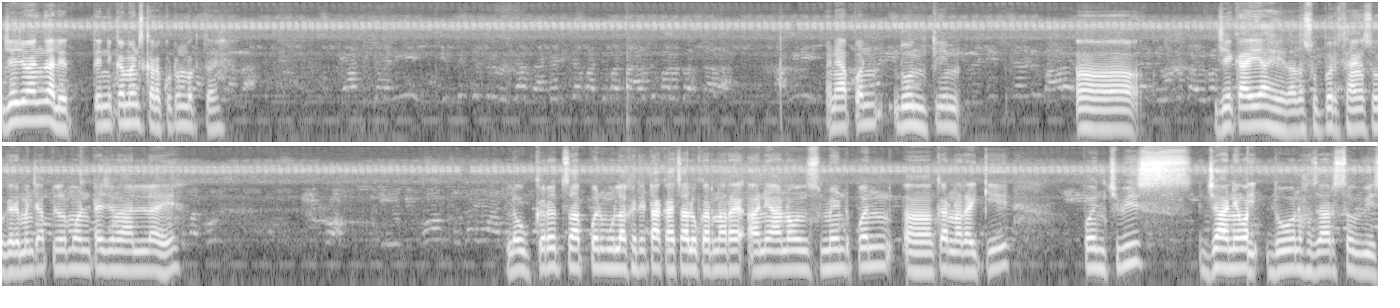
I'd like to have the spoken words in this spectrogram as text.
जे जॉईन झालेत त्यांनी कमेंट्स करा कुठून बघताय? आणि आपण दोन तीन जे काही आहेत आता सुपर थँक्स वगैरे म्हणजे आपल्याला मॉनिटायझन आलेलं आहे. लवकरच आपण मुलाखती टाकायला चालू करणार आहे आणि अनाऊन्समेंट पण करणार आहे की पंचवीस जानेवारी दोन हजार सव्वीस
